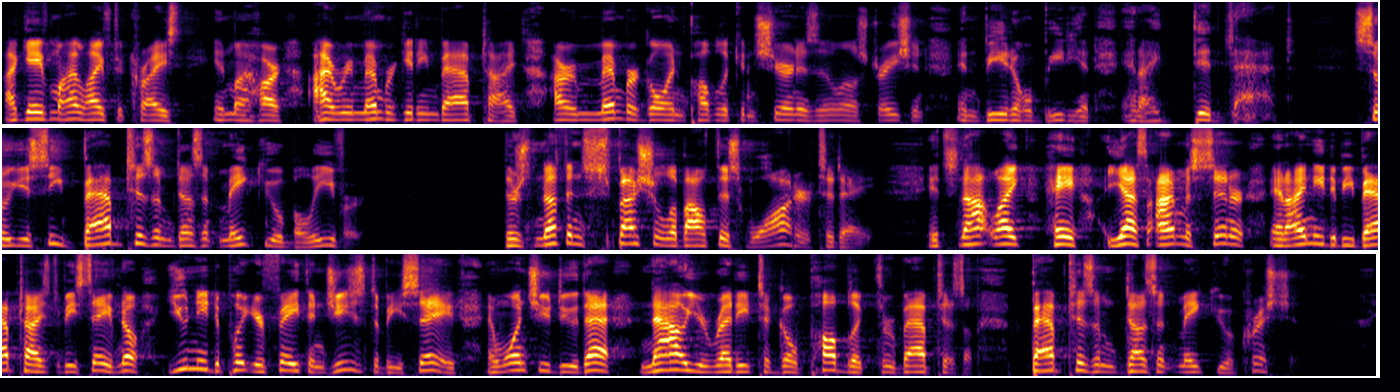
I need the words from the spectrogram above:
I gave my life to Christ in my heart. I remember getting baptized. I remember going public and sharing an illustration and being obedient. And I did that. So you see, baptism doesn't make you a believer. There's nothing special about this water today. It's not like, hey, yes, I'm a sinner and I need to be baptized to be saved. No, you need to put your faith in Jesus to be saved. And once you do that, now you're ready to go public through baptism. Baptism doesn't make you a Christian.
